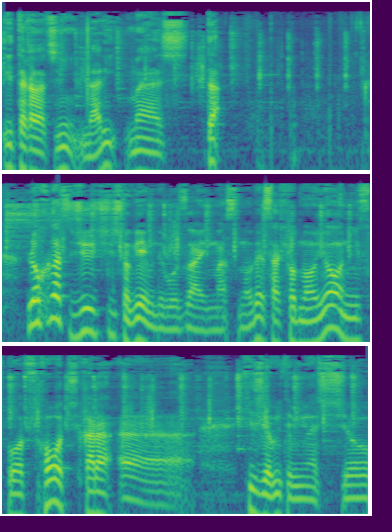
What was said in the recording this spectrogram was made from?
といった形になりました。6月11日のゲームでございますので、先ほどのようにスポーツ報知から、記事を見てみましょう。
